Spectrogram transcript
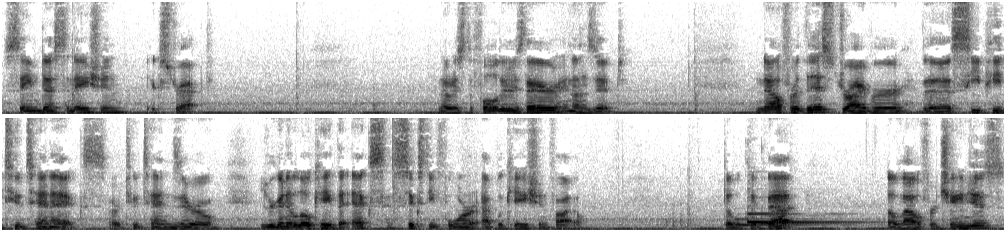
same destination, extract. Notice the folder is there and unzipped. Now for this driver, the CP210X or 210.0, you're going to locate the X64 application file. Double click that, allow for changes,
